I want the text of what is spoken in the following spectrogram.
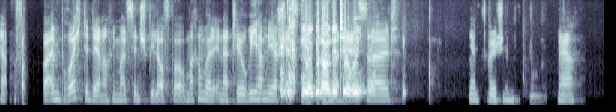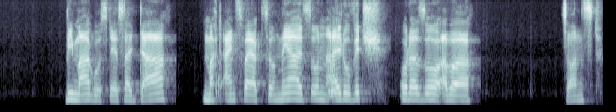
Ja, vor allem bräuchte der noch niemals den Spielaufbau machen, weil in der Theorie haben die ja Chefs. Ja, genau, in der Theorie, ist ja. halt inzwischen, ja. Wie Magus, der ist halt da, macht ein, zwei Aktionen mehr als so ein Aldovic oder so, aber sonst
